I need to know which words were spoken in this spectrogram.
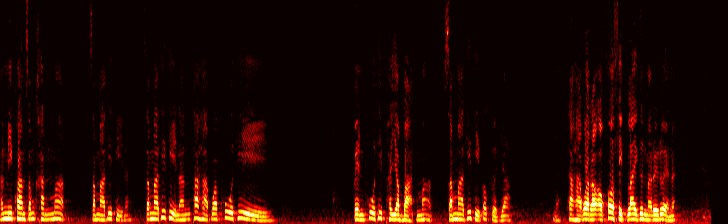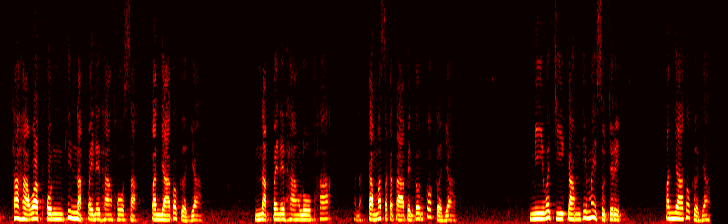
มันมีความสำคัญมากสัมมาทิฏฐินั้นสัมมาทิฏฐินั้นถ้าหากว่าผู้ที่เป็นผู้ที่พยาบาทมาก สัมมาทิฏฐิก็เกิดยากนะถ้าหากว่าเราเอาข้อสิบไล่ขึ้นมาเรื่อยๆนะถ้าหากว่าพลที่หนักไปในทางโทสะปัญญาก็เกิดยาก หนักไปในทางโลภะนะกรรมมสกตาเป็นต้นก็เกิดยาก มีวจีกรรมที่ไม่สุจริต ปัญญาก็เกิดยาก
